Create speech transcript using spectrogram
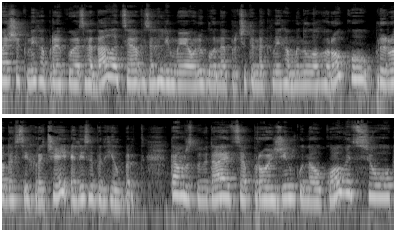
Перша книга, про яку я згадала, це взагалі моя улюблена прочитана книга минулого року Природа всіх речей Елізабет Гілберт. Там розповідається про жінку-науковицю,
